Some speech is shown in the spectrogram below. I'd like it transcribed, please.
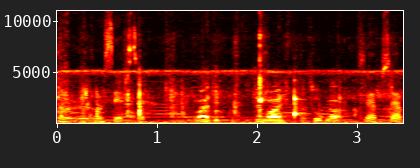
เออเออเอาแซ่บแซ่บว่าที่จังหน่อยกระซุกแล้วแซ่บแซ่บ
